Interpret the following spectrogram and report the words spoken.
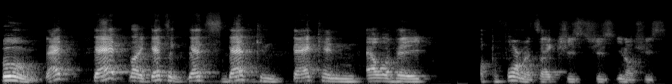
boom, that that like that's a that's that can that can elevate a performance. Like she's she's you know she's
